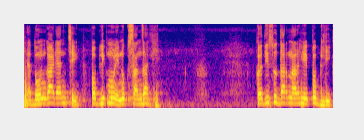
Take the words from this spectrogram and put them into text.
ह्या दोन गाड्यांचे पब्लिकमुळे नुकसान झाले. कधी सुधारणार हे पब्लिक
